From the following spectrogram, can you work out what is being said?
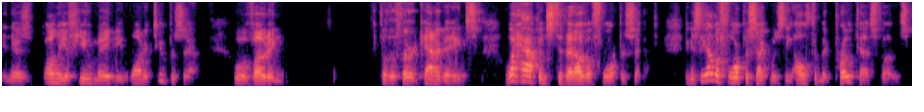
and there's only a few, maybe one or 2% who are voting for the third candidates, what happens to that other 4%? Because the other 4% was the ultimate protest votes.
